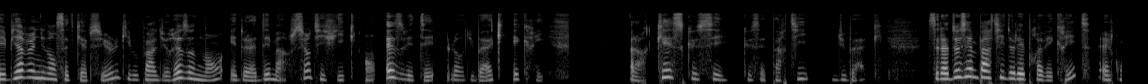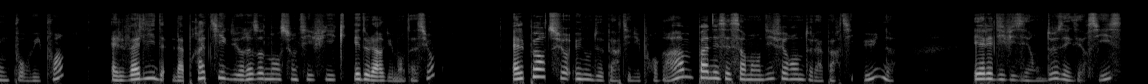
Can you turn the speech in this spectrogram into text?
et bienvenue dans cette capsule qui vous parle du raisonnement et de la démarche scientifique en SVT lors du bac écrit. Alors qu'est-ce que c'est que cette partie du bac? C'est la deuxième partie de l'épreuve écrite, elle compte pour 8 points. Elle valide la pratique du raisonnement scientifique et de l'argumentation. Elle porte sur une ou deux parties du programme, pas nécessairement différentes de la partie 1, et elle est divisée en deux exercices.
